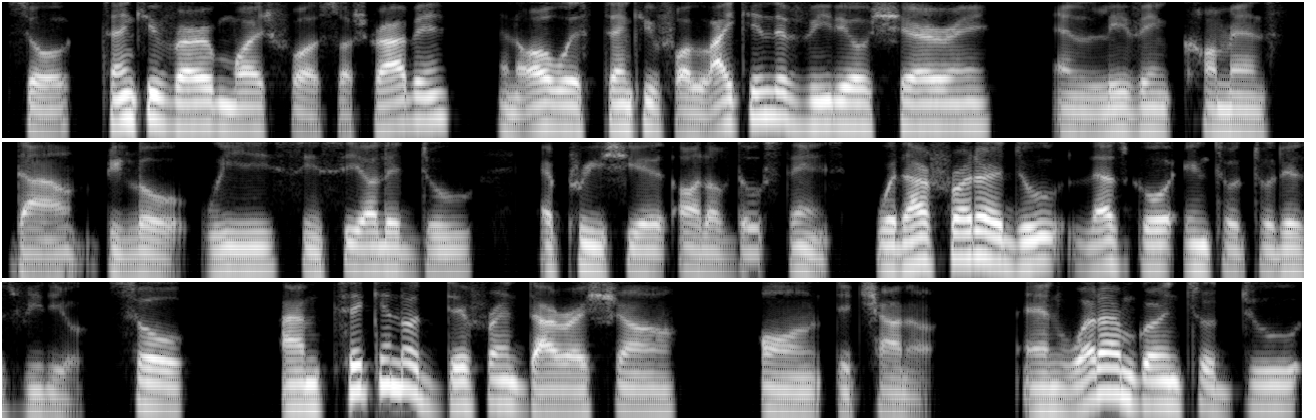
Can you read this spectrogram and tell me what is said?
So thank you very much for subscribing and always thank you for liking the video, sharing, and leaving comments down below. We sincerely do appreciate all of those things. Without further ado, let's go into today's video. So I'm taking a different direction on the channel. And what I'm going to do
